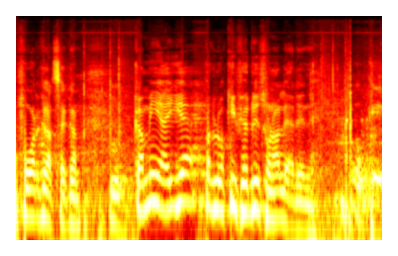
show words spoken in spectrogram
ਅਫੋਰਡ ਕਰ ਸਕਣ। ਕਮੀ ਆਈ ਹੈ, ਪਰ ਲੋਕੀ ਫਿਰ ਵੀ ਸੋਨਾ ਲੈ ਰਹੇ ਨੇ। ਓਕੇ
